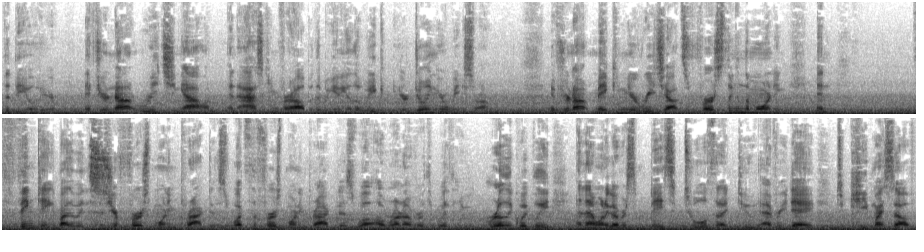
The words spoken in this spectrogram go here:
the deal here. If you're not reaching out and asking for help at the beginning of the week, you're doing your weeks wrong. If you're not making your reach outs first thing in the morning and thinking, by the way, this is your first morning practice. What's the first morning practice? Well, I'll run over with you really quickly and then I want to go over some basic tools that I do every day to keep myself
